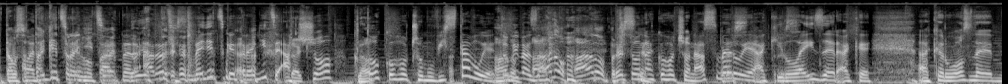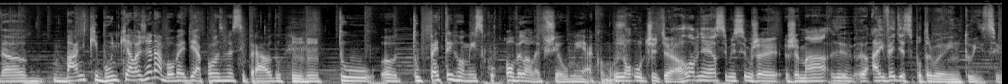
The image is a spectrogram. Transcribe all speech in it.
Tam sú Ale také trenice. partnera. Áno, to vedecké trenice. A Tak, čo? no. Kto koho čomu vystavuje? to Áno, by vás áno, áno, presne. Kto na koho čo nasmeruje, Presne, aký presne. laser, aké, aké rôzne uh, baňky, buňky, ale žena vo vede a povedzme si pravdu, tú, uh, tú Petriho misku oveľa lepšie umie ako muž. No určite. A hlavne ja si myslím, že, že má, e, aj vedec potrebuje intuíciu.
